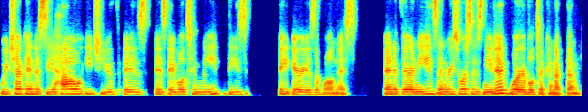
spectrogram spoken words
we check in to see how each youth is, is able to meet these eight areas of wellness. And if there are needs and resources needed, we're able to connect them.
